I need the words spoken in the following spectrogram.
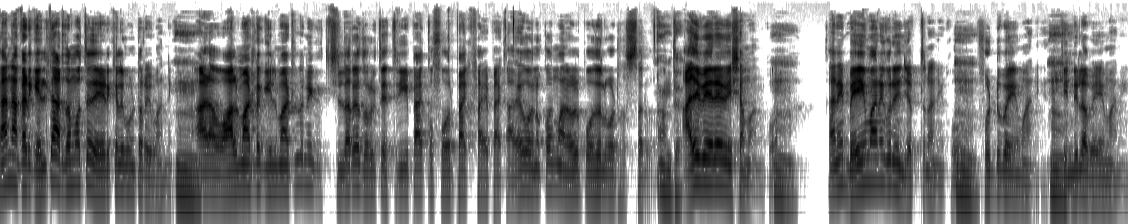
కానీ అక్కడికి వెళ్తే అర్థమవుతుంది ఏడుకెళ్ళి ఉంటారు ఇవన్నీ. ఆడ వాల్మార్ట్లో గీల్మార్ట్లో నీకు చిల్లరగా దొరుకుతాయి three pack four pack five pack అవే కొనుక్కొని మన వాళ్ళు పోజులు కొట్టి వస్తారు. అది వేరే విషయం అనుకో. కానీ బేయిమాని గురించి చెప్తున్నా నీకు. ఫుడ్ బేయిమాని తిండిలో బేయిమాని.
